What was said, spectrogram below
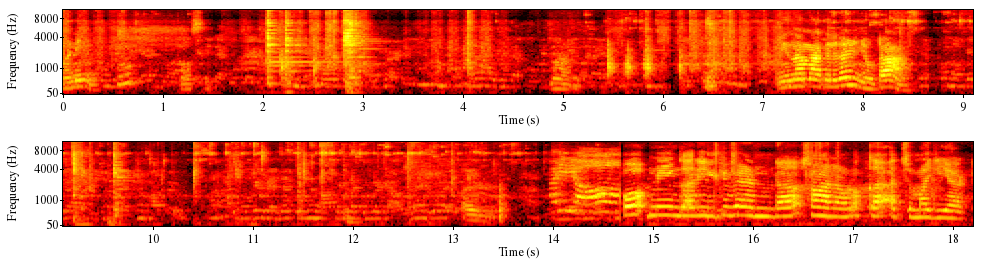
മണി. മീൻ നന്നാക്കൽ കഴിഞ്ഞു കേട്ടാ കഴിഞ്ഞു മീൻകറിയിലേക്ക് വേണ്ട സാധനങ്ങളൊക്കെ അച്ഛൻ മരിയാട്ട.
